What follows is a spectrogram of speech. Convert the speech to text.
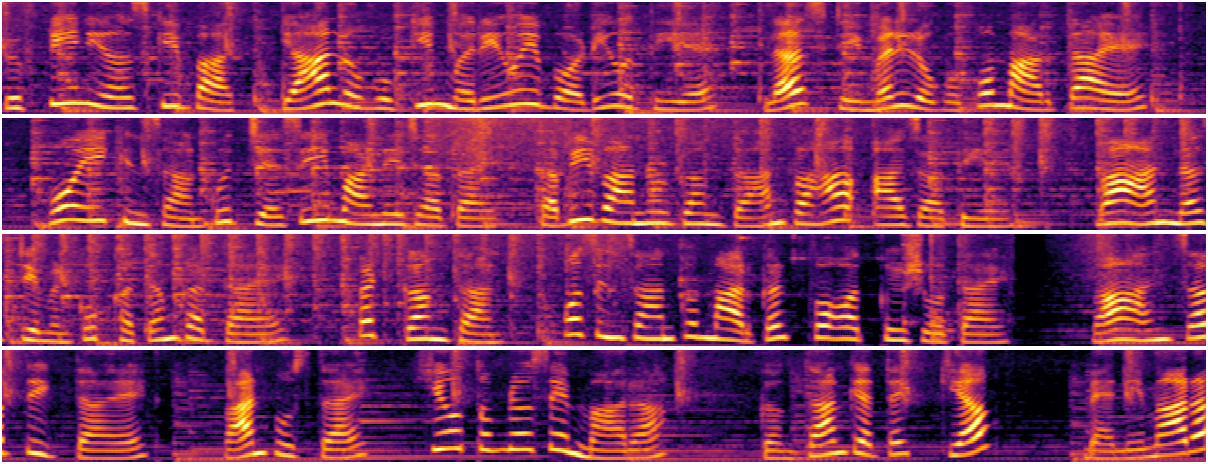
15 इयर्स के बाद यहाँ लोगों की मरी हुई बॉडी होती है प्लस डीमन लोगों को मारता है। वो एक इंसान को जैसे ही मारने जाता है, तभी वान और गंगदान वहाँ आ जाते हैं। वान लस डेमन को खत्म करता है बट गंगदान उस इंसान को मारकर बहुत खुश होता है। वान सब देखता है। वान पूछता है, क्यों तुमने उसे मारा? गंगदान कहता है, क्या? मैंने मारा?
